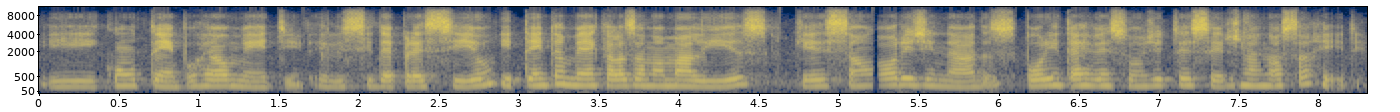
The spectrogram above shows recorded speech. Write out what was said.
e com o tempo realmente eles se depreciam. E tem também aquelas anomalias que são originadas por intervenções de terceiros na nossa rede.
